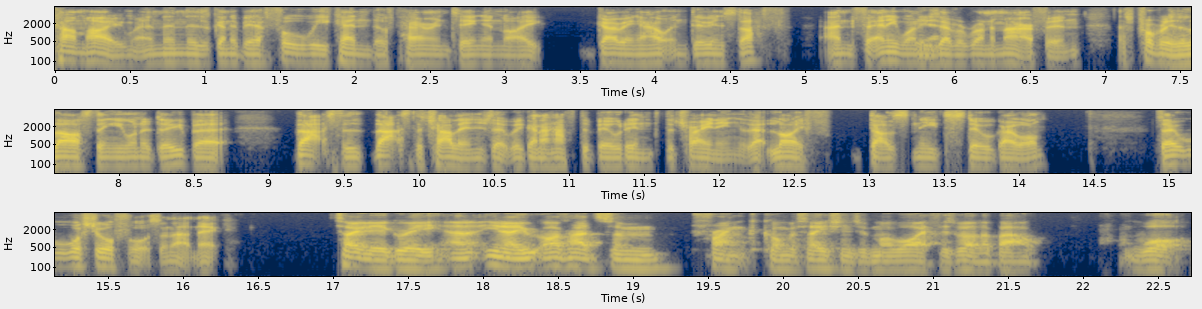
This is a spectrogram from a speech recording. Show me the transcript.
come home, and then there's going to be a full weekend of parenting and like going out and doing stuff. And for anyone yeah. who's ever run a marathon, that's probably the last thing you want to do. But that's the that's the challenge that we're going to have to build into the training. That life does need to still go on. So, what's your thoughts on that, Nick? Totally agree. And you know, I've had some frank conversations with my wife as well about what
